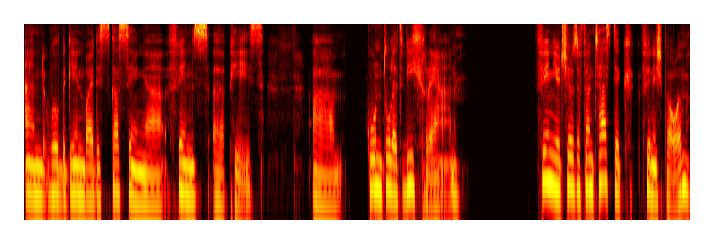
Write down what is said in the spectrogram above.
And we'll begin by discussing uh, Finn's uh, piece, um, Kun tulet vihreään. Finn, you chose a fantastic Finnish poem,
